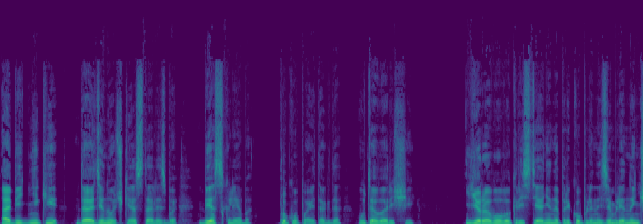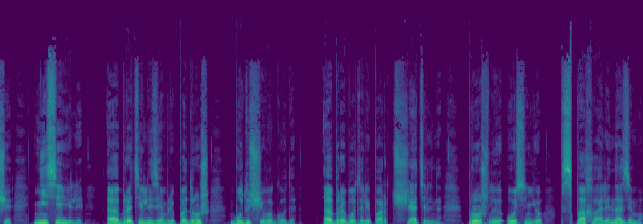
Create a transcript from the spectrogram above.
а бедняки до одиночки остались бы без хлеба. Покупай тогда у товарищей. Ярового крестьяне на прикупленной земле нынче не сеяли, а обратили землю под рожь будущего года. Обработали пар тщательно, прошлую осенью вспахали на зиму,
